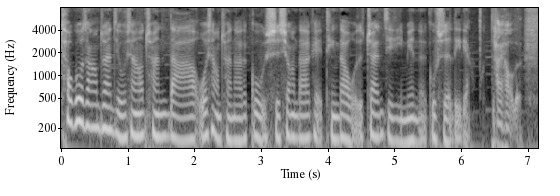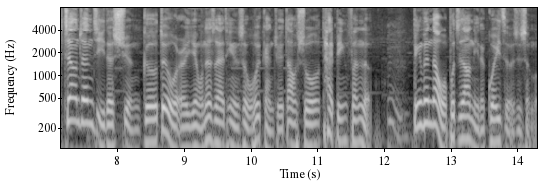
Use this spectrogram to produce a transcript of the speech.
透过这张专辑，我想要传达我想传达的故事，希望大家可以听到我的专辑里面的故事的力量。太好了！这张专辑的选歌对我而言，我那时候在听的时候，我会感觉到说太缤纷了，嗯，缤纷到我不知道你的规则是什么，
